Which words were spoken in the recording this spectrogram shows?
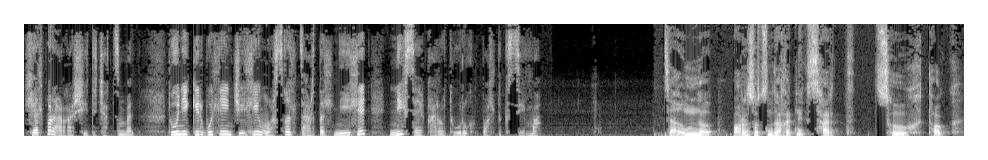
хялбар аргаар шийдэж чадсан байна. Түүний гэр бүлийн жилийн урсгал зардал нийлээд 1 сая гаруй төгрөг болдог гэсэн юм а. За өмнө орон сууцнд байхад нэг сард сөөх, тог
